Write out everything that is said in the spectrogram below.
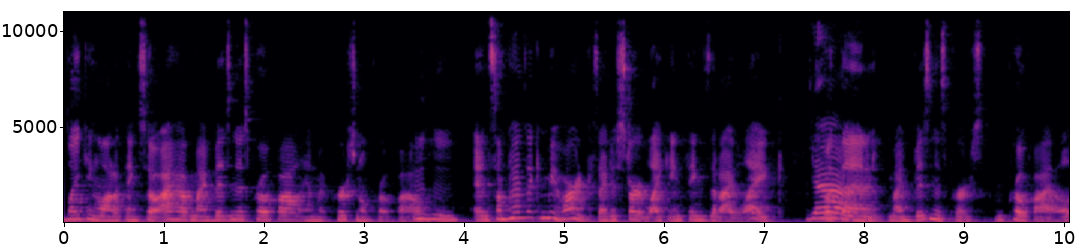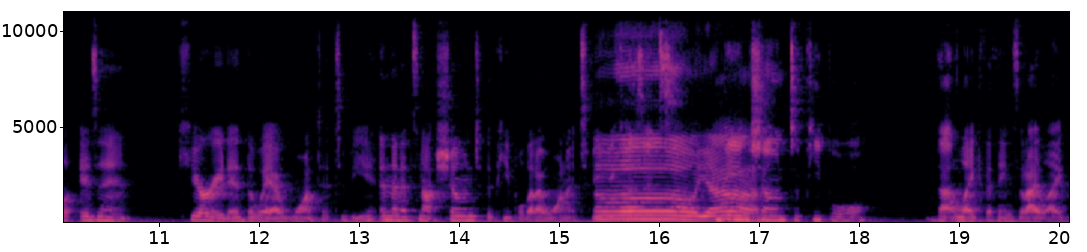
liking a lot of things. So I have my business profile and my personal profile. Mm-hmm. And sometimes it can be hard because I just start liking things that I like. Yeah. But then my business pers- profile isn't curated the way I want it to be. And then it's not shown to the people that I want it to be because Oh, it's yeah. being shown to people that like the things that I like.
